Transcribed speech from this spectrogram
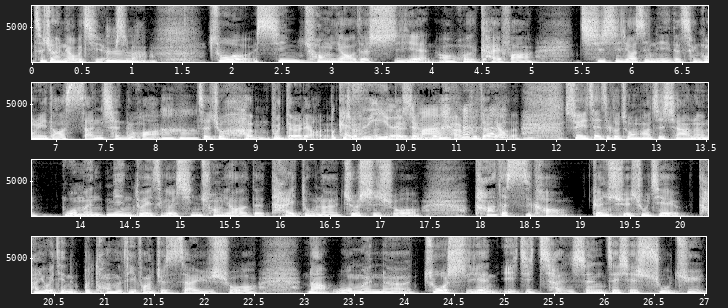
这就很了不起了，嗯、是吧？做新创药的实验哦，或者开发，其实要是你的成功率达到三成的话，uh huh. 这就很不得了了，不可思议了，是吗？很不得了的。所以在这个状况之下呢，我们面对这个新创药的态度呢，就是说，他的思考跟学术界他有一点点不同的地方，就是在于说，那我们呢做实验以及产生这些数据，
